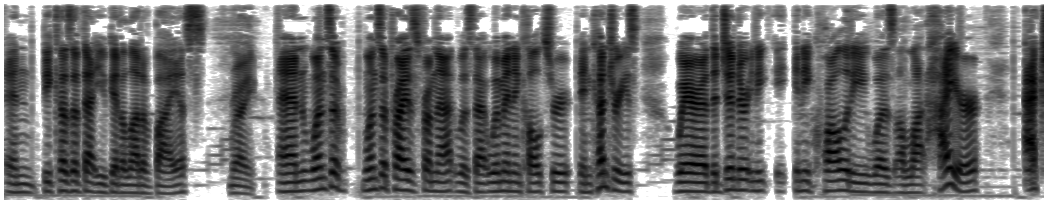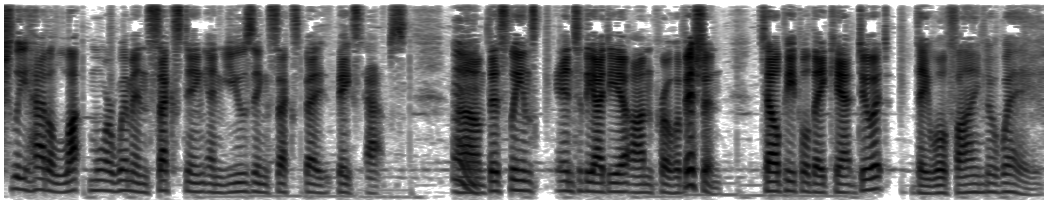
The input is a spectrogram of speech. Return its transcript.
and because of that, you get a lot of bias. Right. And one su- one surprise from that was that women in culture in countries where the gender ine- inequality was a lot higher actually had a lot more women sexting and using sex based apps. Hmm. Um, this leans into the idea on prohibition. Tell people they can't do it, they will find a way.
